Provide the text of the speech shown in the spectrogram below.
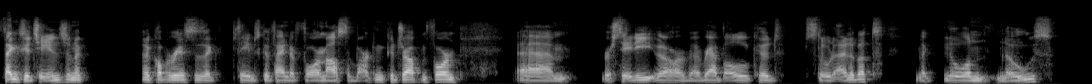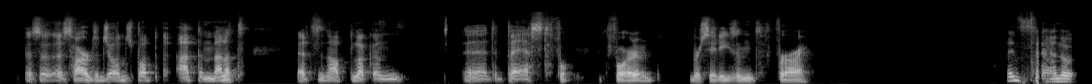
things could change in a, in a couple of races. Like teams could find a form. Aston Martin could drop in form. Um, Mercedes or Red Bull could slow down a bit. Like no one knows. It's it's hard to judge, but at the minute, it's not looking uh, the best for for Mercedes and Ferrari. In Sando,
